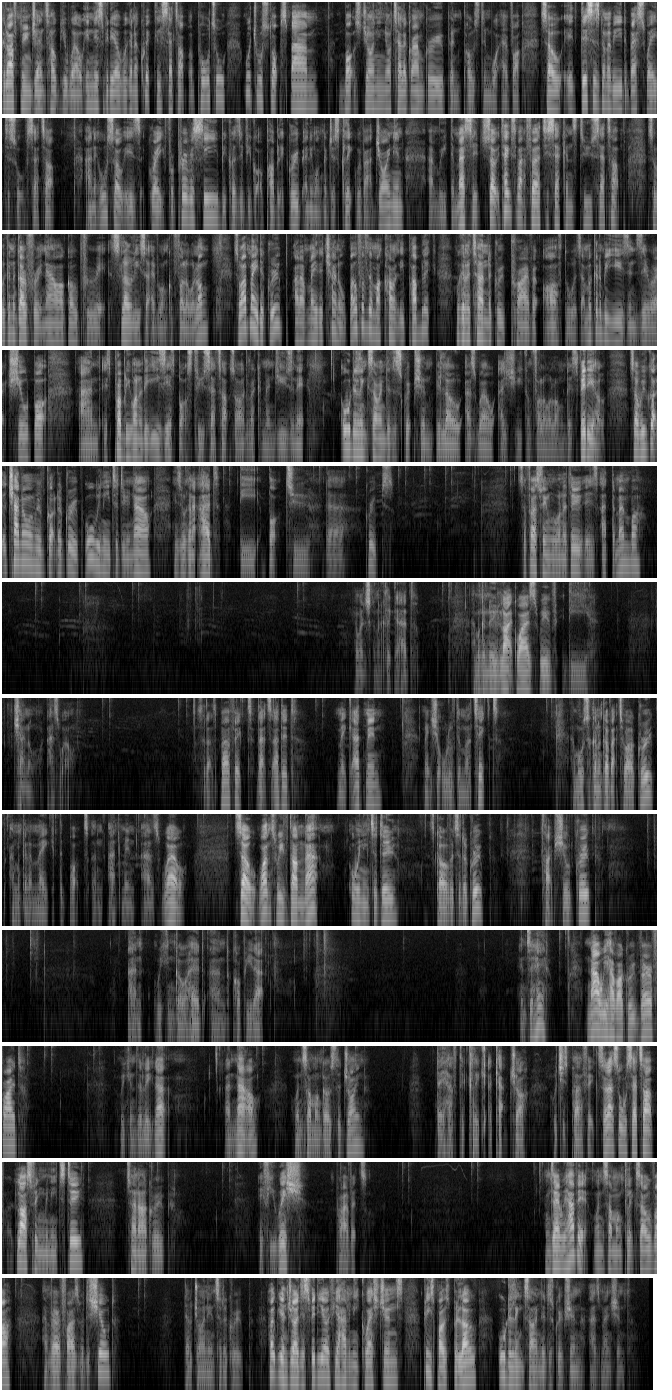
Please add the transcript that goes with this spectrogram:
Good afternoon gents, hope you're well. In this video we're going to quickly set up a portal which will stop spam, bots joining your telegram group and posting whatever. So it, this is going to be the best way to sort of set up and it also is great for privacy because if you've got a public group anyone can just click without joining and read the message. So it takes about 30 seconds to set up. So we're going to go through it now. I'll go through it slowly so everyone can follow along. So I've made a group and I've made a channel. Both of them are currently public. We're going to turn the group private afterwards. And we're going to be using 0x Shield bot. And it's probably one of the easiest bots to set up so I'd recommend using it all the links are in the description below as well as you can follow along this video. So we've got the channel and we've got the group. All we need to do now is we're going to add the bot to the groups. So first thing we want to do is add the member. And we're just going to click add. And we're going to do likewise with the channel as well. So that's perfect. That's added make admin, make sure all of them are ticked. I'm also going to go back to our group and we're going to make the bot an admin as well. So once we've done that, all we need to do is go over to the group, type shield group, and we can go ahead and copy that into here. Now we have our group verified. We can delete that. And now when someone goes to join, they have to click a captcha, which is perfect. So that's all set up. Last thing we need to do, turn our group, if you wish, private. And there we have it. When someone clicks over and verifies with the shield, they'll join into the group. Hope you enjoyed this video. If you have any questions, please post below. All the links are in the description as mentioned.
